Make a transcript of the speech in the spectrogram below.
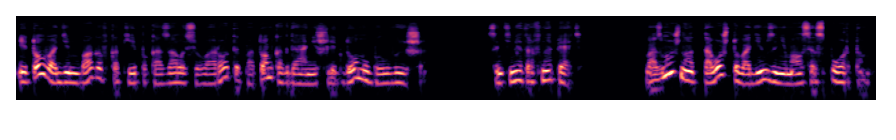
И то Вадим Багов, как ей показалось у ворот, и потом, когда они шли к дому, был выше. Сантиметров на пять. Возможно, от того, что Вадим занимался спортом.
